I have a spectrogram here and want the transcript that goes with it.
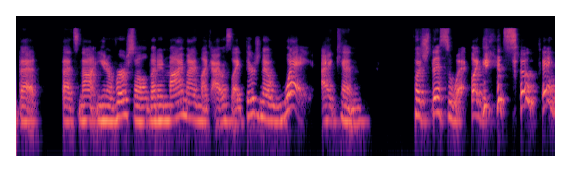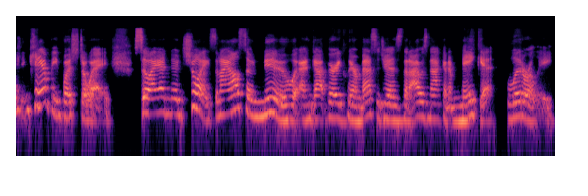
that that's not universal, but in my mind, like I was like, there's no way I can push this away. Like it's so big, it can't be pushed away. So I had no choice. And I also knew and got very clear messages that I was not going to make it literally.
